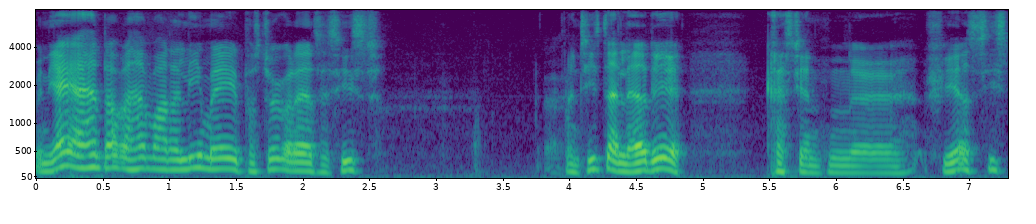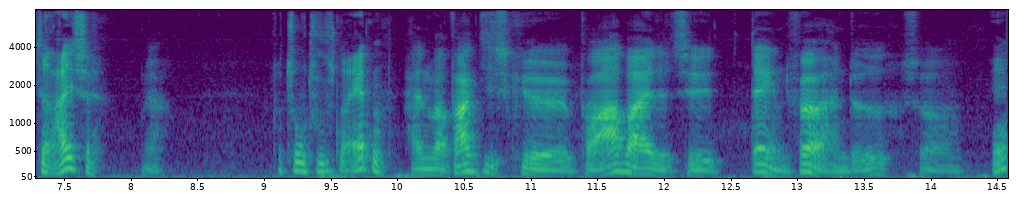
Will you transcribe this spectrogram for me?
Men ja, ja, han, der, han var der lige med et par stykker der til sidst. Men sidst han lavede det, Christian den øh, 4. sidste rejse. Ja. Fra 2018. Han var faktisk øh, på arbejde til dagen før han døde, så, Ja.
